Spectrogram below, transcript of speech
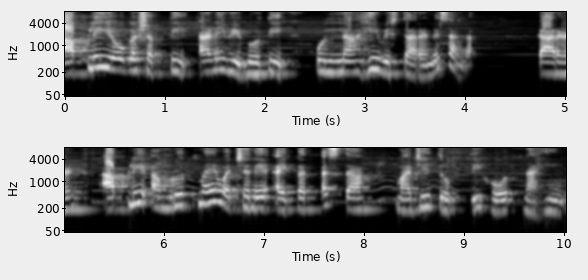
आपली योगशक्ती आणि विभूती पुन्हाही विस्ताराने सांगा. कारण आपली अमृतमय वचने ऐकत असता माझी तृप्ती होत नाही.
